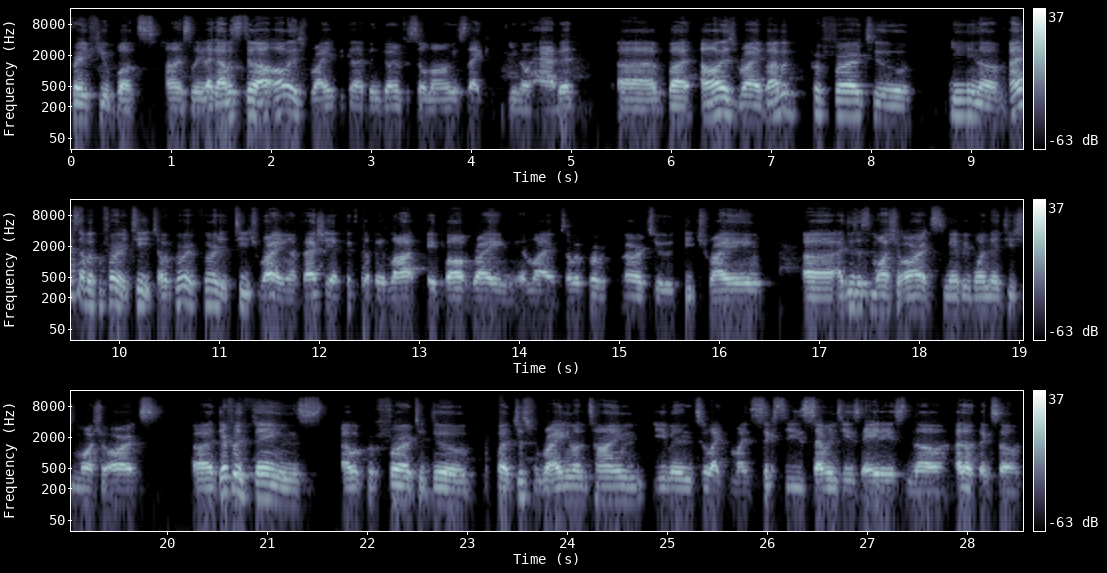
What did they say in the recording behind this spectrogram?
very few books, honestly. Like, I was still, I always write because I've been doing it for so long. It's like, you know, habit. Uh, but I always write, but I would prefer to, you know, honestly, I would prefer to teach. I would prefer to teach writing. I've actually picked up a lot about writing in life. So I would prefer to teach writing. Uh, I do this martial arts. Maybe one day teach martial arts. Uh, different things I would prefer to do, but just writing the time, even to like my 60s, 70s, 80s, no, I don't think so.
